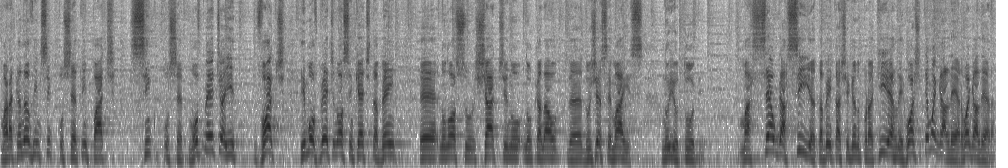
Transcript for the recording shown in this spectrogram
Maracanã, 25%, empate, 5%. Movimente aí, vote e movimente nossa enquete também é, no nosso chat no, no canal é, do GC, no YouTube. Marcel Garcia também está chegando por aqui, Erle Rocha, tem uma galera, uma galera.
